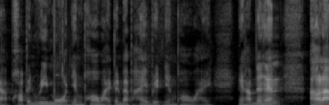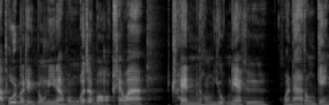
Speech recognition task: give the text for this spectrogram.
กับขอเป็นรีโมทยังพอไหว เป็นแบบไฮบริดยังพอไหวนะครับดังนั้นเอาล่ะพูดมาถึงตรงนี้นะผมก็จะบอกแค่ว่าเทรนด์ของยุคนี้คือหัวหน้าต้องเก่ง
